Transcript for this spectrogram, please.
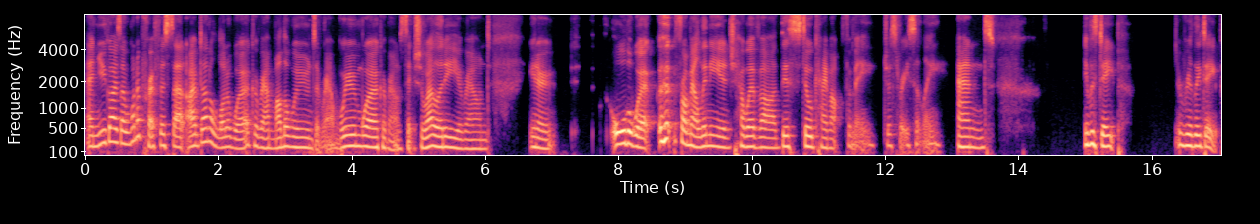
And you guys, I want to preface that I've done a lot of work around mother wounds, around womb work, around sexuality, around, you know, all the work from our lineage. However, this still came up for me just recently. And it was deep, really deep.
